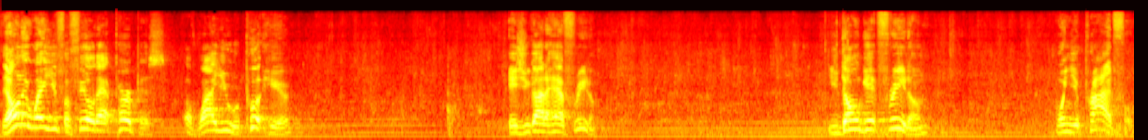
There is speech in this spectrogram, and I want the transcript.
the only way you fulfill that purpose of why you were put here is you got to have freedom. You don't get freedom when you're prideful.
